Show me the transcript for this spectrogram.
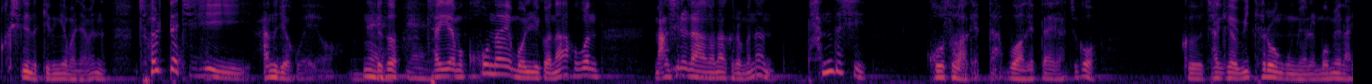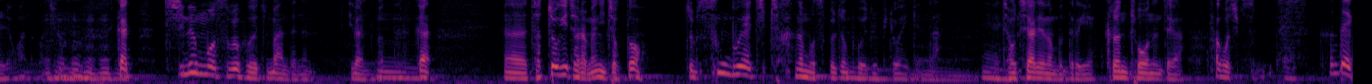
확실히 느끼는 게 뭐냐면 절대 지지 않으려고 해요. 네, 그래서 네. 자기가 뭐 코너에 몰리거나 혹은 망신을 당하거나 그러면은 반드시 고소하겠다, 뭐 하겠다 해가지고 그 자기가 위태로운 국면을 모면하려고 하는 거죠. 그러니까 지는 모습을 보여주면 안 되는 이런 것들. 그러니까 어, 저쪽이 저러면 이쪽도 좀 승부에 집착하는 모습을 좀 보여줄 필요가 있겠다. 예. 정치하려는 분들에게 그런 조언은 제가 하고 싶습니다. 근데,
